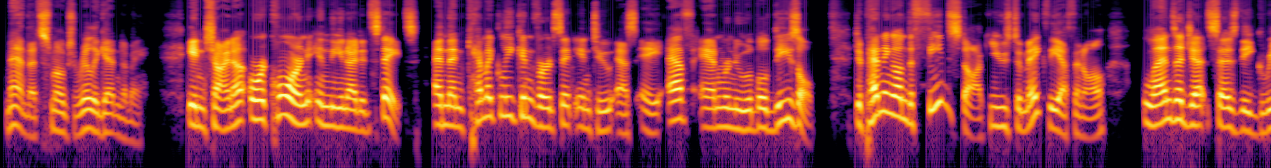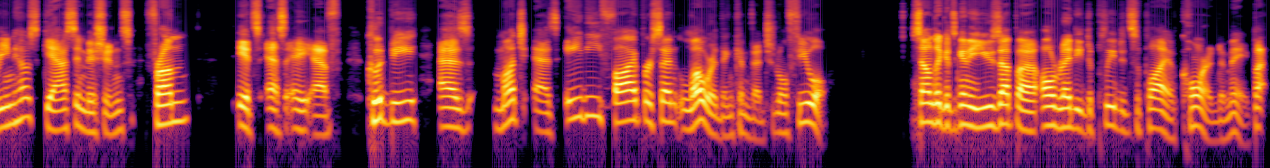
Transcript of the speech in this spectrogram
Man, that smoke's really getting to me in China or corn in the United States, and then chemically converts it into SAF and renewable diesel. Depending on the feedstock used to make the ethanol, LanzaJet says the greenhouse gas emissions from its SAF could be as much as 85% lower than conventional fuel. Sounds like it's going to use up an already depleted supply of corn to me, but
